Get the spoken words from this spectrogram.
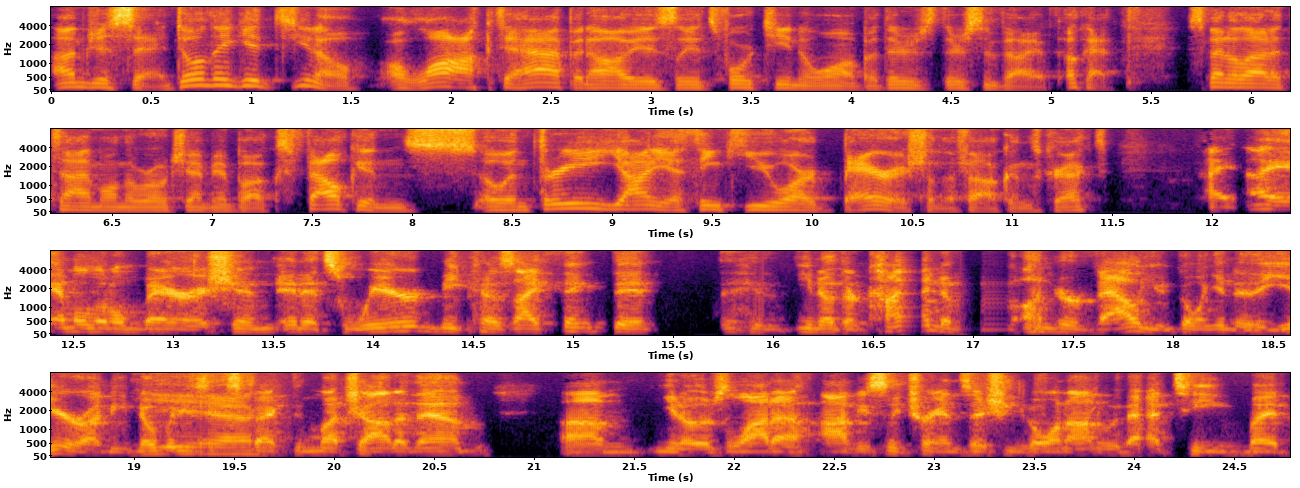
I'm just saying. Don't think it's, you know, a lock to happen. Obviously, it's 14 to 1, but there's there's some value. Okay. Spent a lot of time on the world champion Bucs. Falcons Oh, and 3. Yanni, I think you are bearish on the Falcons, correct? I, I am a little bearish, and, and it's weird because I think that you know they're kind of undervalued going into the year. I mean, nobody's Yeah. expected much out of them. Um, you know, there's a lot of obviously transition going on with that team. But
